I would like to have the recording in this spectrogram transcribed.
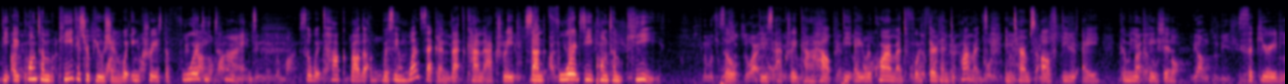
the A quantum key distribution, we increased 40 times times. So we talk about uh, within one second that can actually send 40 quantum keys. So this actually can help DA requirement for certain departments in terms of DA communication security.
